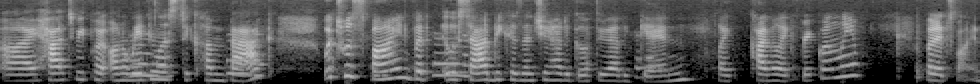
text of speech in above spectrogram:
I had to be put on a waiting list to come back which was fine but it was sad because then she had to go through that again like kind of like frequently but it's fine.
